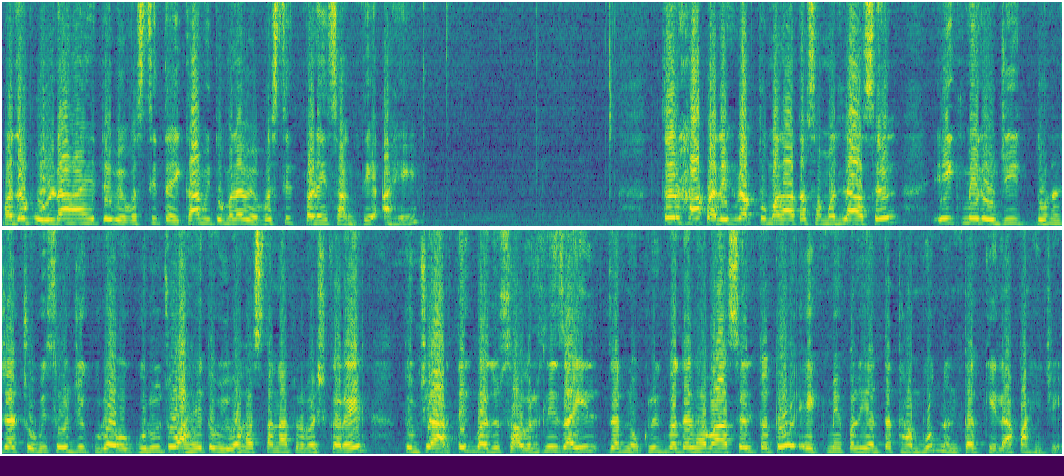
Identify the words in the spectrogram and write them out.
माझं बोलणं आहे ते व्यवस्थित ऐका मी तुम्हाला व्यवस्थितपणे सांगते आहे. तर हा पॅरेग्राफ तुम्हाला आता समजला असेल. एक मे रोजी दोन हजार चोवीस रोजी गुरु गुरु जो आहे तो विवाहस्थानात प्रवेश करेल. तुमची आर्थिक बाजू सावरली जाईल. जर नोकरीत बदल हवा असेल तर तो एक मे पर्यंत थांबून नंतर केला पाहिजे.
